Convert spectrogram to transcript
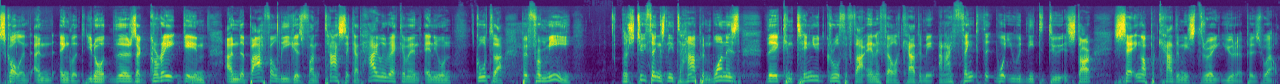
Scotland and England. You know, there's a great game, and the BAFA League is fantastic. I'd highly recommend anyone go to that. But for me, there's two things need to happen. One is the continued growth of that NFL academy, and I think that what you would need to do is start setting up academies throughout Europe as well.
